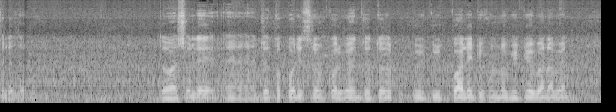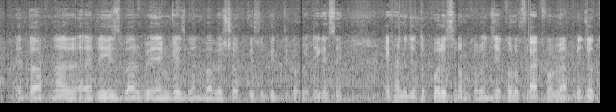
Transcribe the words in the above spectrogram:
চলে যাব। তো আসলে যত পরিশ্রম করবেন, যত কোয়ালিটিপূর্ণ ভিডিও বানাবেন এত আপনার রিচ বাড়বে এঙ্গেজমেন্ট বাড়বে সব কিছু বৃদ্ধি পাবে, ঠিক আছে? এখানে যত পরিশ্রম করবেন যে কোনো প্ল্যাটফর্মে আপনি যত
